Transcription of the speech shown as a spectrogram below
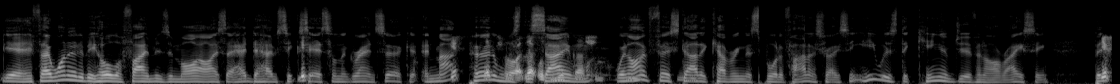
Yeah, if they wanted to be Hall of Famers in my eyes, they had to have success on the Grand Circuit. And Mark Yep, was right. the was same. When Mm. I first started covering the sport of harness racing, he was the king of juvenile racing, but Yep.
